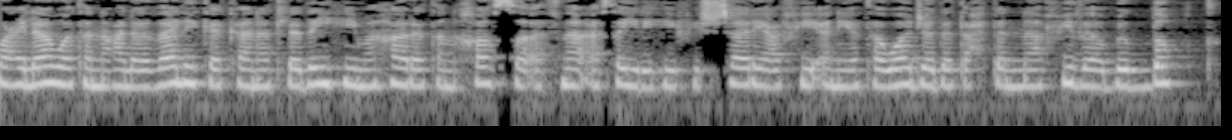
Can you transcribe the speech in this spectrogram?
وعلاوة على ذلك كانت لديه مهارة خاصة أثناء سيره في الشارع في أن يتواجد تحت النافذة بالضبط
